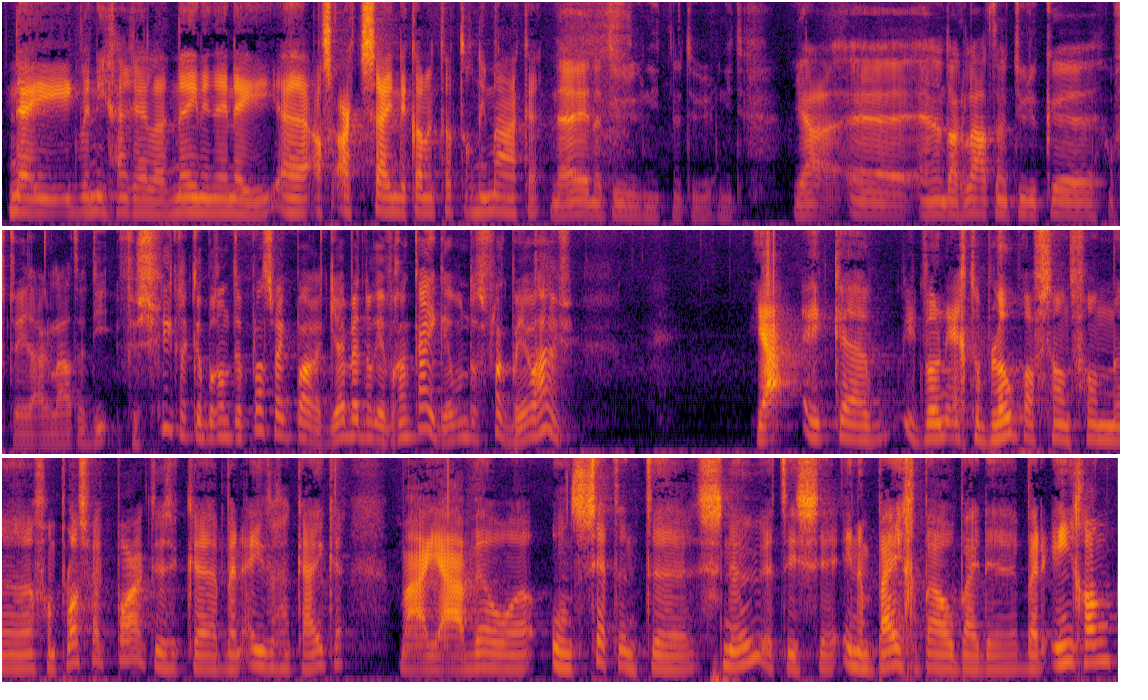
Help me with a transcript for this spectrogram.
Nee, ik ben niet gaan rellen. Nee, nee, nee, nee. Eh, als arts zijnde kan ik dat toch niet maken? Nee, natuurlijk niet, natuurlijk niet. Ja, eh, en een dag later natuurlijk, of twee dagen later, die verschrikkelijke brand in Plaswijkpark. Jij bent nog even gaan kijken, want dat is vlak bij jouw huis. Ja, ik, eh, ik woon echt op loopafstand van, eh, van Plaswijkpark, dus ik eh, ben even gaan kijken. Maar ja, wel ontzettend sneu. Het is in een bijgebouw bij de, bij de ingang,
